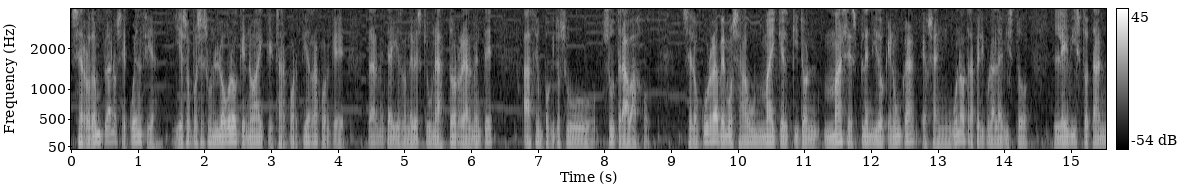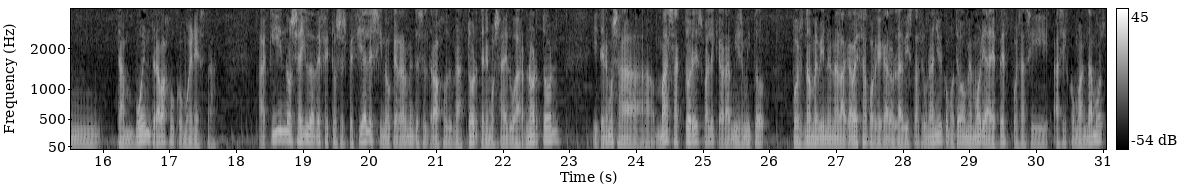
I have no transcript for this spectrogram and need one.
se rodó en plano secuencia y eso pues es un logro que no hay que echar por tierra porque realmente ahí es donde ves que un actor realmente hace un poquito su, su trabajo. Se le ocurra, vemos a un Michael Keaton más espléndido que nunca, o sea, en ninguna otra película le he visto, le he visto tan, tan buen trabajo como en esta. Aquí no se ayuda de efectos especiales, sino que realmente es el trabajo de un actor. Tenemos a Edward Norton y tenemos a más actores, ¿vale? Que ahora mismito pues no me vienen a la cabeza porque claro, la he visto hace un año y como tengo memoria de pez, pues así, así como andamos.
